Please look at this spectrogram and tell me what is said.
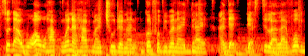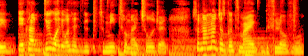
so that what will happen when i have my children and god forbid when i die and they're, they're still alive what would they they can do what they wanted to do to me to my children so now i'm not just going to marry with love oh.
